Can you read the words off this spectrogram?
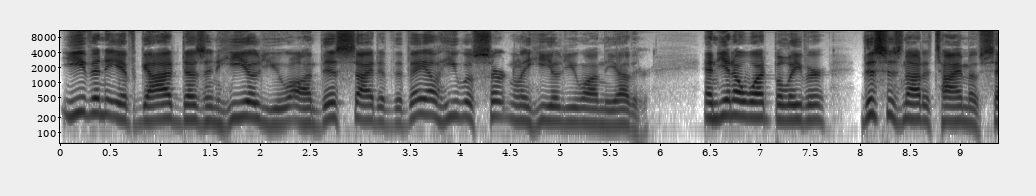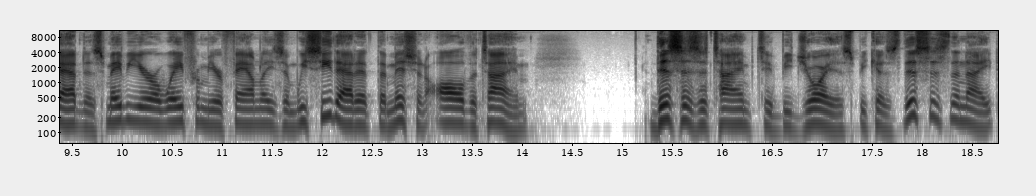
even if God doesn't heal you on this side of the veil, He will certainly heal you on the other. And you know what, believer? This is not a time of sadness. Maybe you're away from your families, and we see that at the mission all the time. This is a time to be joyous because this is the night.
